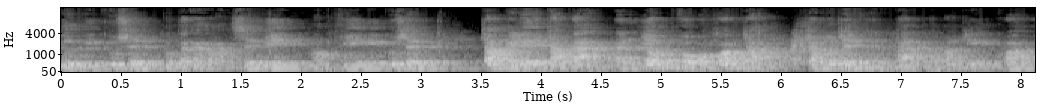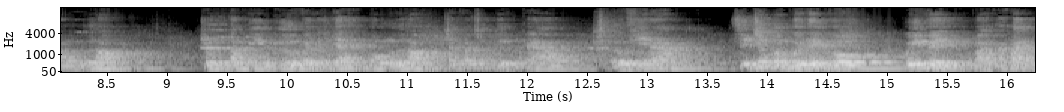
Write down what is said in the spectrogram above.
cựu nghiên cứu sinh cùng tất cả các bạn sinh viên, học viên, nghiên cứu sinh trong ngày lễ trọng đại đánh dấu một cột mốc quan trọng trong quá trình hình thành và phát triển khoa ngôn ngữ học. Trung tâm nghiên cứu và giảng dạy ngôn ngữ học chắc có chất lượng cao ở phía Nam. Xin chúc mừng quý thầy cô, quý vị và các bạn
